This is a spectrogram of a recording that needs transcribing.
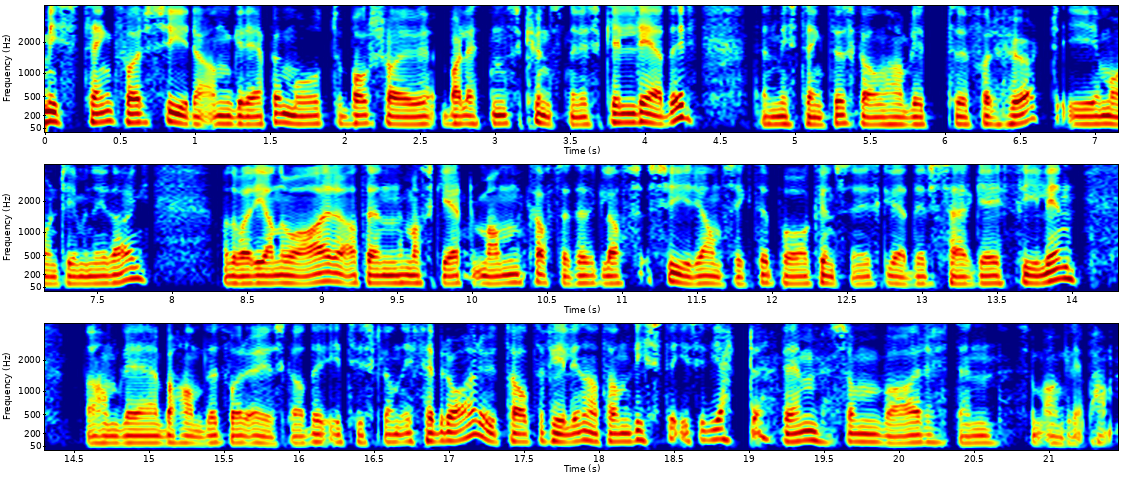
mistenkt for syreangrepet mot Bolsjoj-ballettens kunstneriske leder. Den mistenkte skal ha blitt forhørt i morgentimene i dag. Og det var i januar at en maskert mann kastet et glass syre i ansiktet på kunstnerisk leder Sergej Filin. Da han ble behandlet for øyeskader i Tyskland i februar, uttalte Filin at han visste i sitt hjerte hvem som var den som angrep ham.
